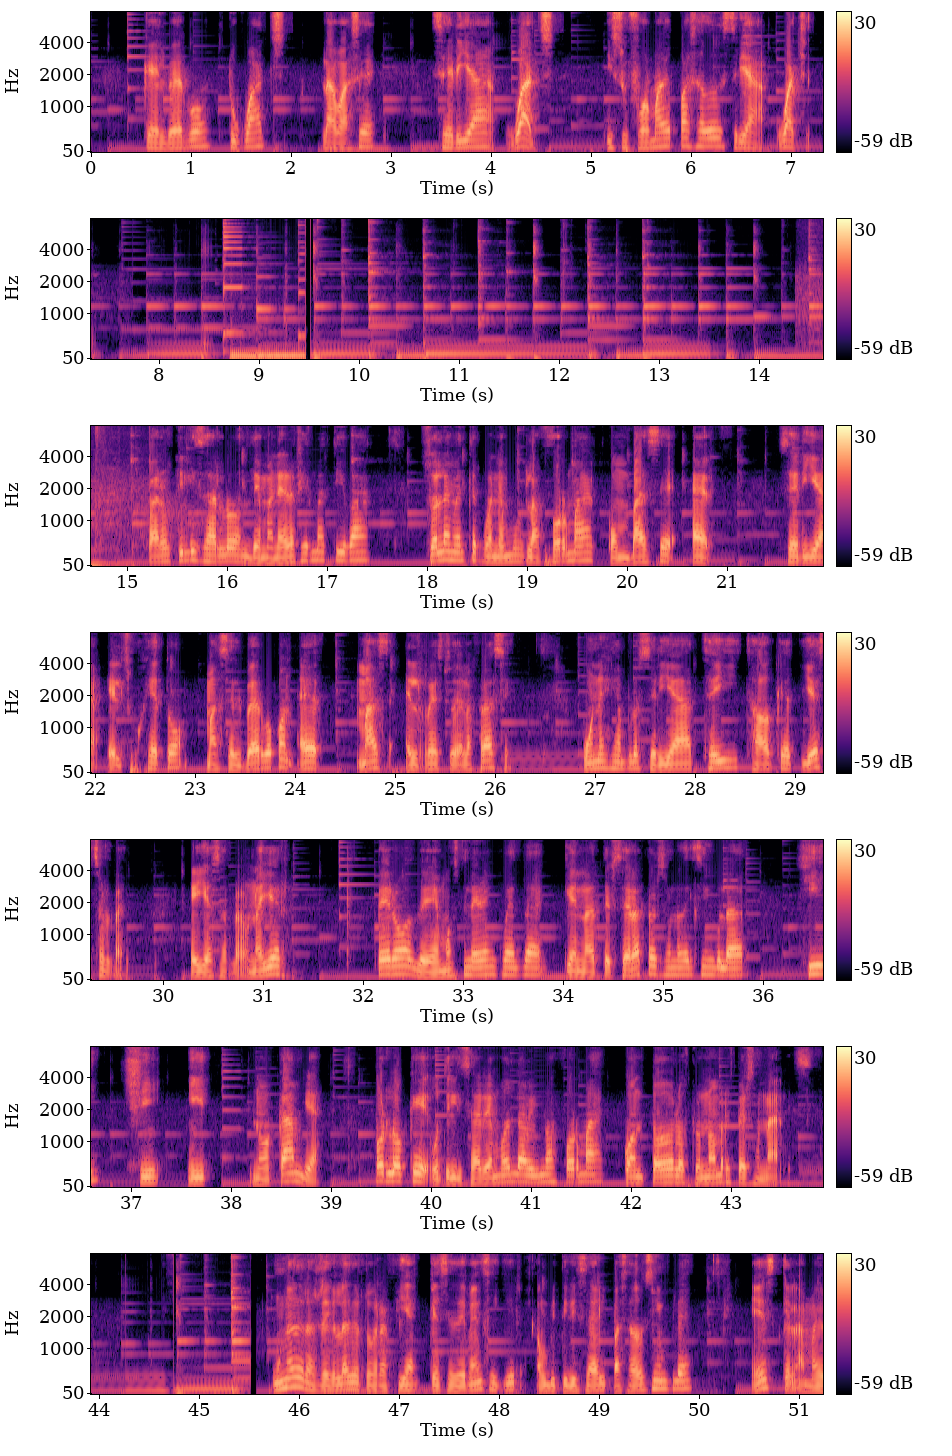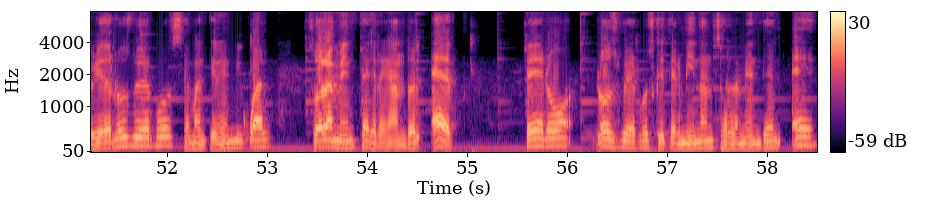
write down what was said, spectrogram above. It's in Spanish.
que el verbo to watch, la base sería watch y su forma de pasado sería watched. Para utilizarlo de manera afirmativa, solamente ponemos la forma con base ed. Sería el sujeto más el verbo con ed más el resto de la frase. Un ejemplo sería They talked yesterday. Ellas hablaron ayer. Pero debemos tener en cuenta que en la tercera persona del singular, he, she, it no cambia, por lo que utilizaremos la misma forma con todos los pronombres personales. Una de las reglas de ortografía que se deben seguir al utilizar el pasado simple es que la mayoría de los verbos se mantienen igual solamente agregando el ed, pero los verbos que terminan solamente en e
